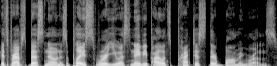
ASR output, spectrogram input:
It's perhaps best known as a place where U.S. Navy pilots practice their bombing runs.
